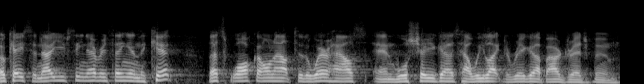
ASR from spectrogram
Okay, so now you've seen everything in the kit let's walk on out to the warehouse and we'll show you guys how we like to rig up our dredge boom.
